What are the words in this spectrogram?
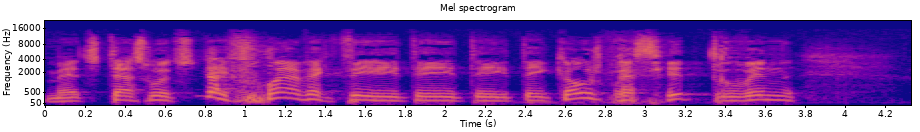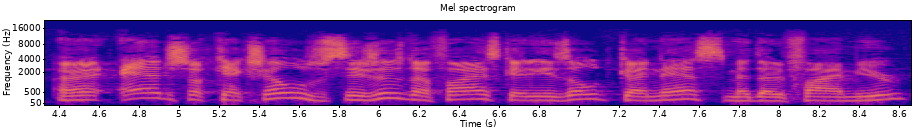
Mais tu t'assois-tu des fois avec tes, tes, tes, tes, coachs pour essayer de trouver une, un edge sur quelque chose ou c'est juste de faire ce que les autres connaissent, mais de le faire mieux?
